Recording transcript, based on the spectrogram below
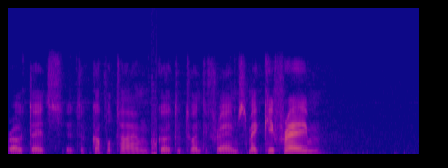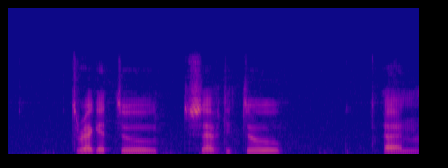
rotates it a couple times go to 20 frames make keyframe drag it to 72 and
